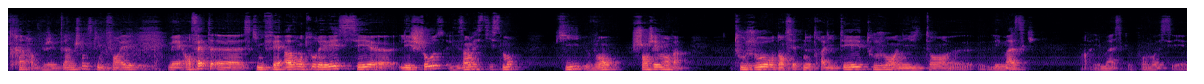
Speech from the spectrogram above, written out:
J'ai plein de choses qui me font rêver. Mais en fait, euh, ce qui me fait avant tout rêver, c'est euh, les choses, les investissements qui vont changer mon vin toujours dans cette neutralité, toujours en évitant euh, les masques. les masques, pour moi, c'est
